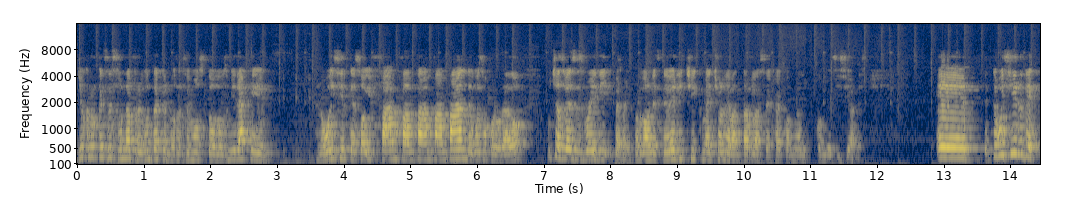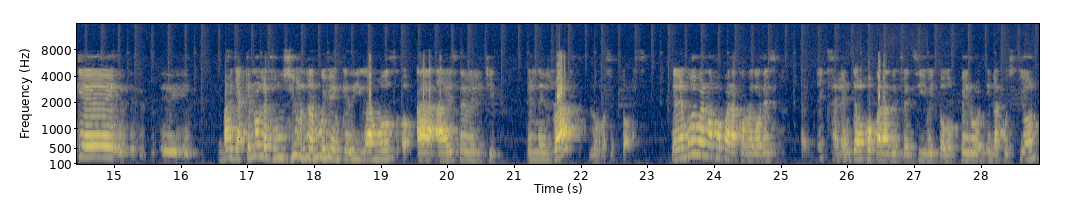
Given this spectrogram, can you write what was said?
yo creo que esa es una pregunta que nos hacemos todos. Mira que, no voy a decir que soy fan, fan, fan, fan, fan de Hueso Colorado. Muchas veces Brady, perdón, este Belichick me ha hecho levantar la ceja con, con decisiones. Eh, te voy a decir de qué, eh, vaya, que no le funciona muy bien que digamos a, a este Belichick. En el draft, los receptores. Tiene muy buen ojo para corredores, excelente ojo para defensiva y todo, pero en la cuestión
